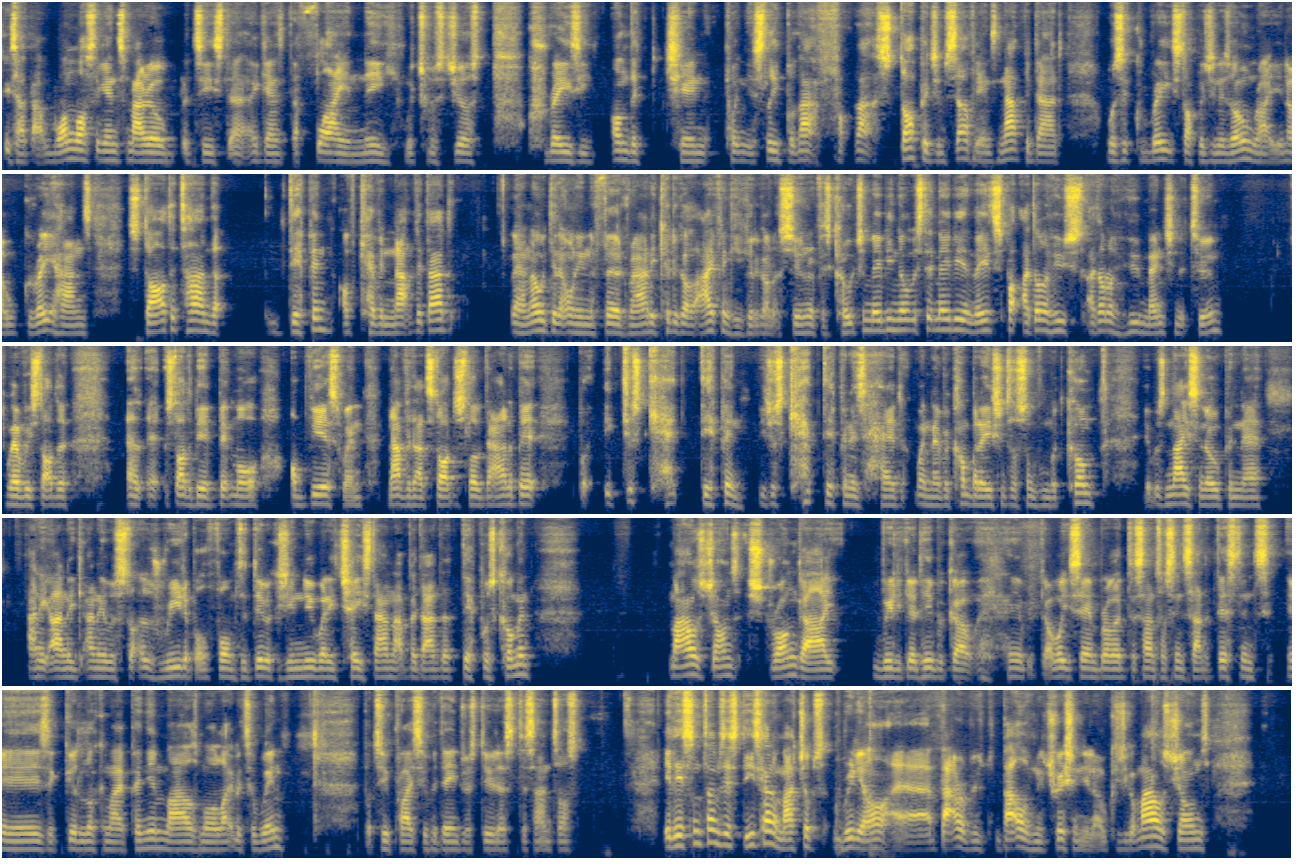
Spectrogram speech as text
he's had that one loss against Mario Bautista against a flying knee, which was just crazy on the chin, putting you to sleep. But that that stoppage himself against Natividad was a great stoppage in his own right. You know, great hands. Started time that dipping of Kevin Natividad. I know he did it only in the third round. He could have got. I think he could have got it sooner if his coaching maybe noticed it. Maybe and they spot. I don't know who's. I don't know who mentioned it to him. Whether he started uh, it started to be a bit more obvious when Natividad started to slow down a bit, but it just kept dipping. He just kept dipping his head whenever combinations or something would come. It was nice and open there. And, he, and, he, and it was it was readable for him to do it because you knew when he chased down that Vidad that dip was coming. Miles Johns, strong guy, really good. Here we go. Here we go. What you saying, brother? Dos Santos inside the distance is a good look, in my opinion. Miles more likely to win but too pricey for dangerous dude as Dos Santos. It is sometimes this, these kind of matchups really are a battle of, battle of nutrition, you know, because you've got Miles Johns.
